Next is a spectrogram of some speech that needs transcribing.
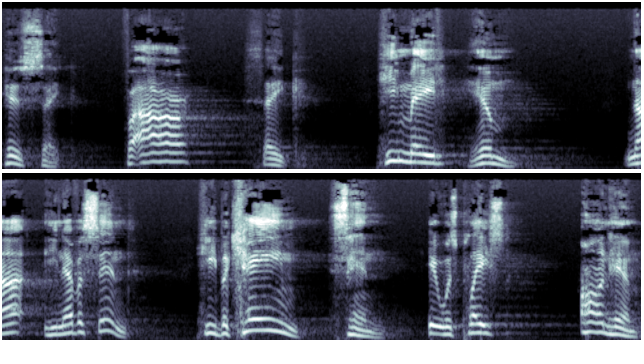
his sake. For our sake, he made him. Not, he never sinned. He became sin. It was placed on him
